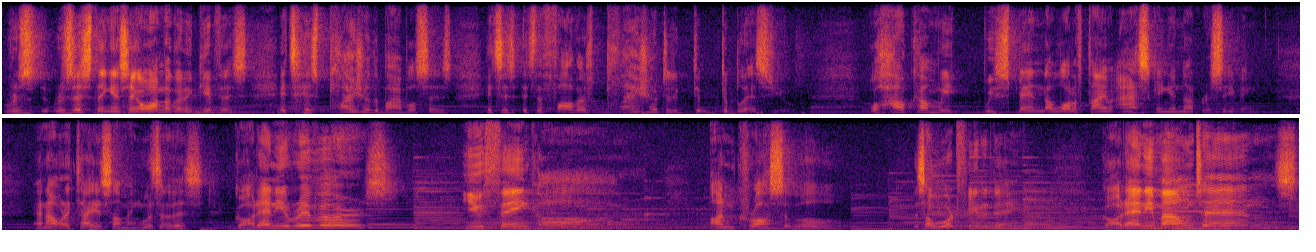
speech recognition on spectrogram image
res- resisting and saying, Oh, I'm not going to give this. It's His pleasure, the Bible says. It's, his, it's the Father's pleasure to, to, to bless you. Well, how come we, we spend a lot of time asking and not receiving? And I want to tell you something. Listen to this. Got any rivers you think are uncrossable? This is a word for you today. Got any mountains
